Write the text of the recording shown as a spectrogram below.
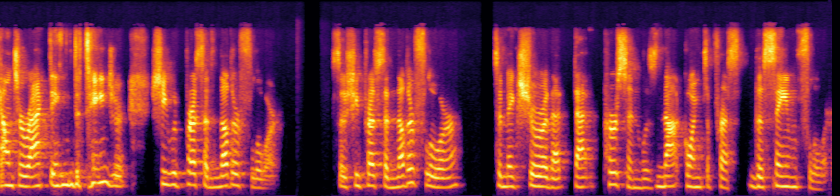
counteracting the danger, she would press another floor. So she pressed another floor to make sure that that person was not going to press the same floor.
